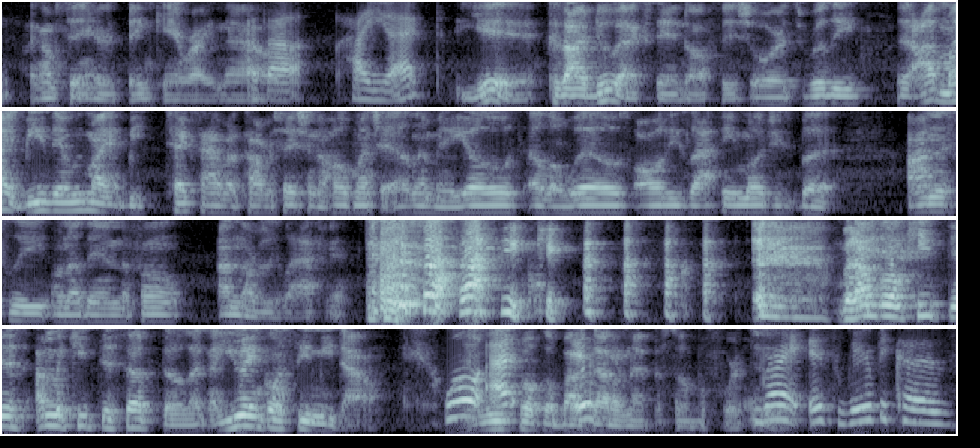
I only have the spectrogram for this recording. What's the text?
um, Like I'm sitting here thinking right now. about how you act. yeah, because I do act standoffish, or it's really I might be there. We might be texting, having a conversation, a whole bunch of LMAOs, LOLs, all these laughing emojis. But honestly, on the other end of the phone, I'm not really laughing. but I'm gonna keep this. I'm gonna keep this up though. Like you ain't gonna see me down. Well, And we I, spoke about that on episode before too. right. It's weird because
